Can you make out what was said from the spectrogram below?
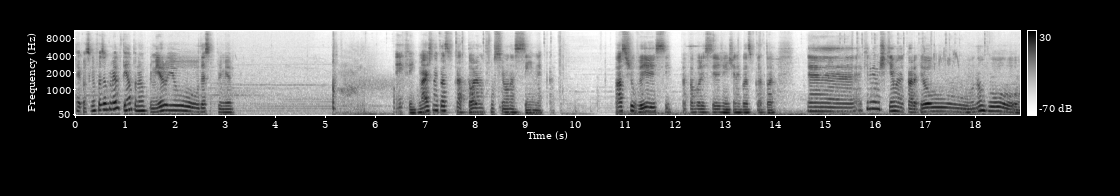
É, conseguimos fazer o primeiro tempo, né? O primeiro e o décimo primeiro. Enfim, mas na classificatória não funciona assim, né, cara? Faça chover esse para favorecer a gente na classificatória. É... é aquele mesmo esquema, né, cara? Eu não vou.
